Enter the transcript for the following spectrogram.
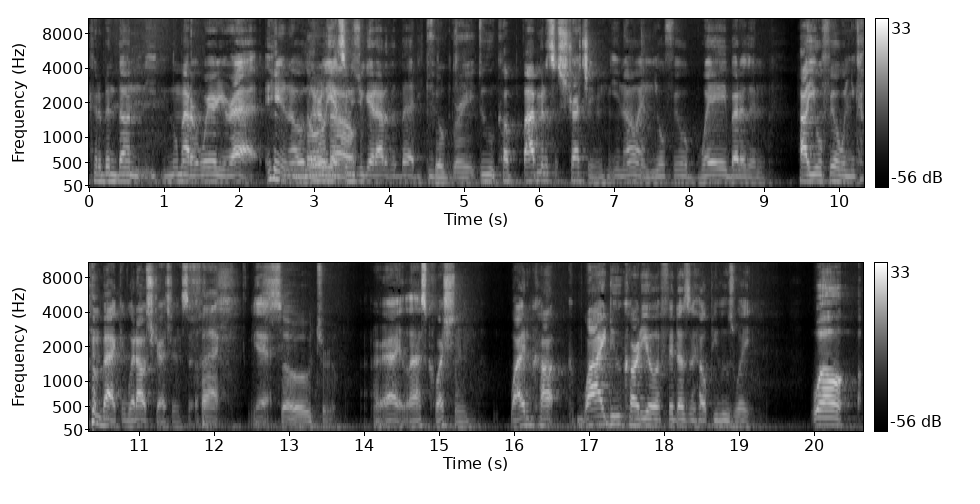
could have been done no matter where you're at. You know, No literally as soon as you get out of the bed, you can Feel great. do a couple five minutes of stretching, you know, and you'll feel way better than how you'll feel when you come back without stretching. So Fact. Yeah. So true. all right, last question. Why do why do cardio if it doesn't help you lose weight? Well,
